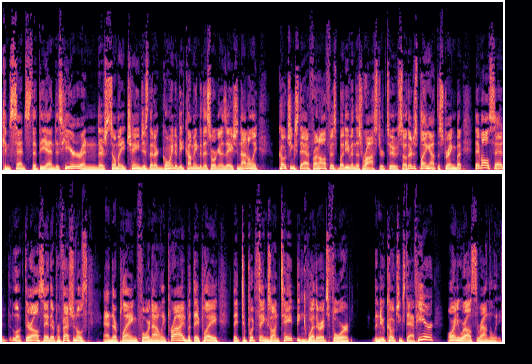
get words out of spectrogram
can sense that the end is here and there's so many changes that are going to be coming to this organization, not only coaching staff, front office, but even this roster too. So they're just playing out the string, but they've all said, look, they're all say they're professionals and they're playing for not only pride, but they play they, to put things on tape, mm-hmm. whether it's for the new coaching staff here or anywhere else around the league.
